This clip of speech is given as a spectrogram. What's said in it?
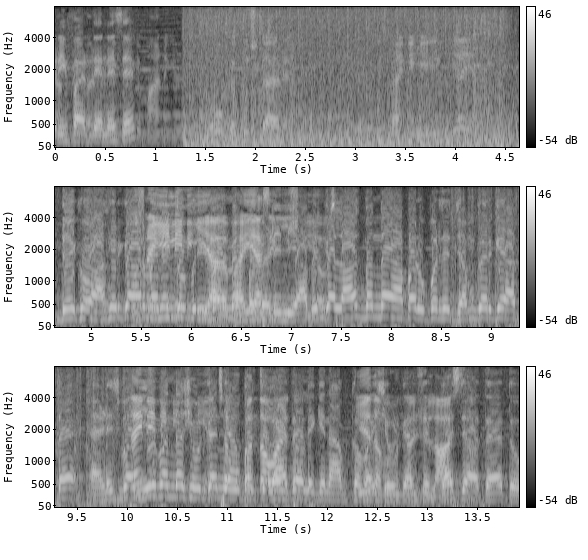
फ्री फायर देने से। कुछ कर रहे हैं। इस भाई ने हीलिंग किया या देखो आखिरकार मैंने इनको फ्री फायर में पकड़ लिया। अब इनका लास्ट बंदा यहाँ पर ऊपर से जंप करके आता है एंड इस बार ये बंदा शॉटगन यहाँ पर चलाता है लेकिन आपका भाई शॉटगन से बच जाता है तो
